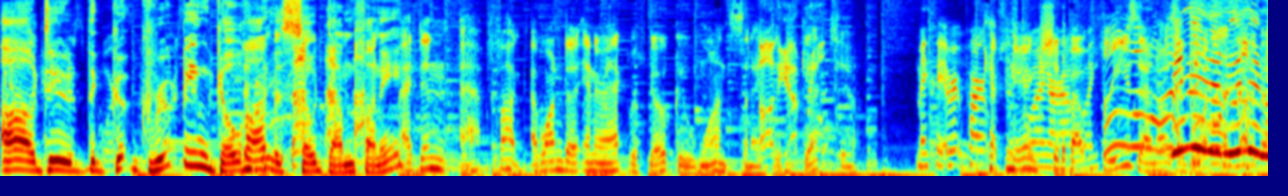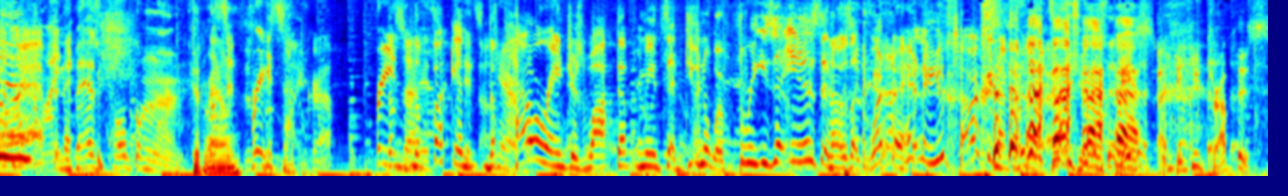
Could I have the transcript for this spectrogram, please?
Oh, dude, the G- group being Gohan was so dumb funny. I didn't. Uh, fuck. I wanted to interact with Goku once and I Oh, didn't get to. My favorite part Kept was just hearing going shit about going, Frieza, and I was like, what the hell is happening? My best Pokemon. Good Listen, round. Frieza. Frieza. The is- fucking is the terrible. Power Rangers walked up to me and said, "Do you know where Frieza is?" And I was like, "What the hell are you talking about?" I think you dropped this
